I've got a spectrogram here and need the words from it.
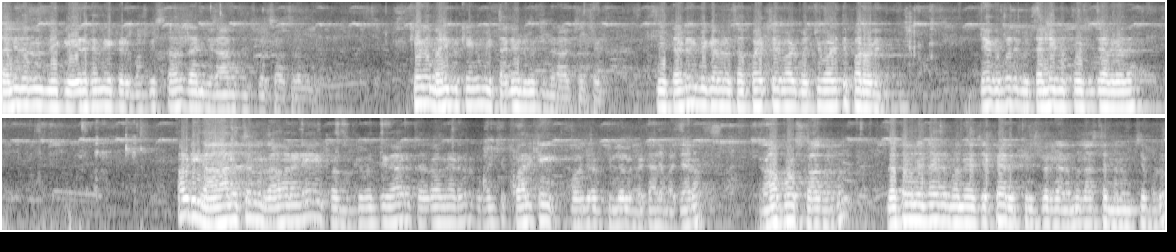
తల్లిదండ్రులు మీకు ఏ రకంగా ఇక్కడికి పంపిస్తారో దాన్ని మీరు ఆలోచించుకోవాల్సిన అవసరం ఉంది. ముఖ్యంగా మరి ముఖ్యంగా మీ తల్లి గురించి మీరు ఆలోచించండి. మీ తండ్రి మీకు ఏమైనా సంపాదించేవాడు మంచివాడితే పర్వాలేదు. లేకపోతే మీ తల్లి మీరు పోషించాలి కదా. కాబట్టి ఈ ఆలోచనలు రావాలని ముఖ్యమంత్రి గారు చంద్రబాబు నాయుడు గారు మంచి క్వాలిటీ భోజనం పిల్లలు పెట్టాలి మధ్యాహ్నం. డ్రాప్ అవుట్స్ కాకూడదు. గతంలో ఇందాక మొన్న చెప్పారు ప్రిన్సిపల్ గారు లాస్ట్ టైం మనం వచ్చేప్పుడు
